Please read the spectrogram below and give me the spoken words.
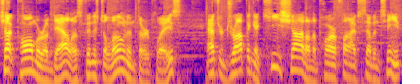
Chuck Palmer of Dallas finished alone in third place after dropping a key shot on the par 5 17th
